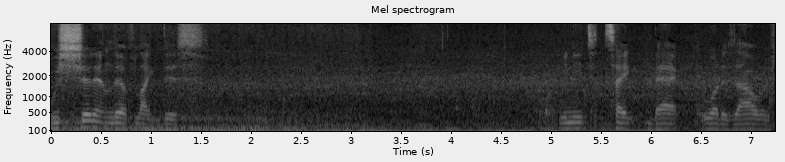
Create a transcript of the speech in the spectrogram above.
We shouldn't live like this. We need to take back what is ours.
